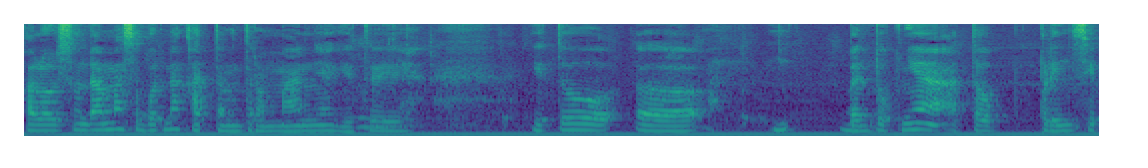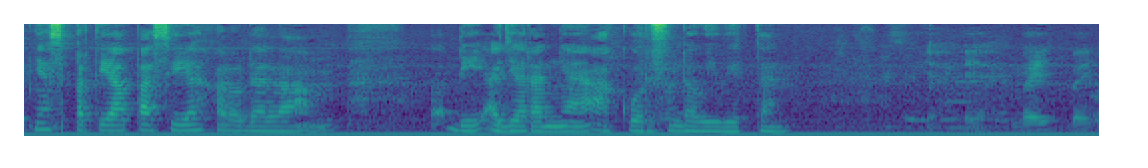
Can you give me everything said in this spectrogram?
kalau Sunda mah sebutnya katentremannya gitu ya. Itu eh, bentuknya atau prinsipnya seperti apa sih ya kalau dalam eh, di ajarannya Akur Sunda Wiwitan? Ya, ya, baik, baik.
